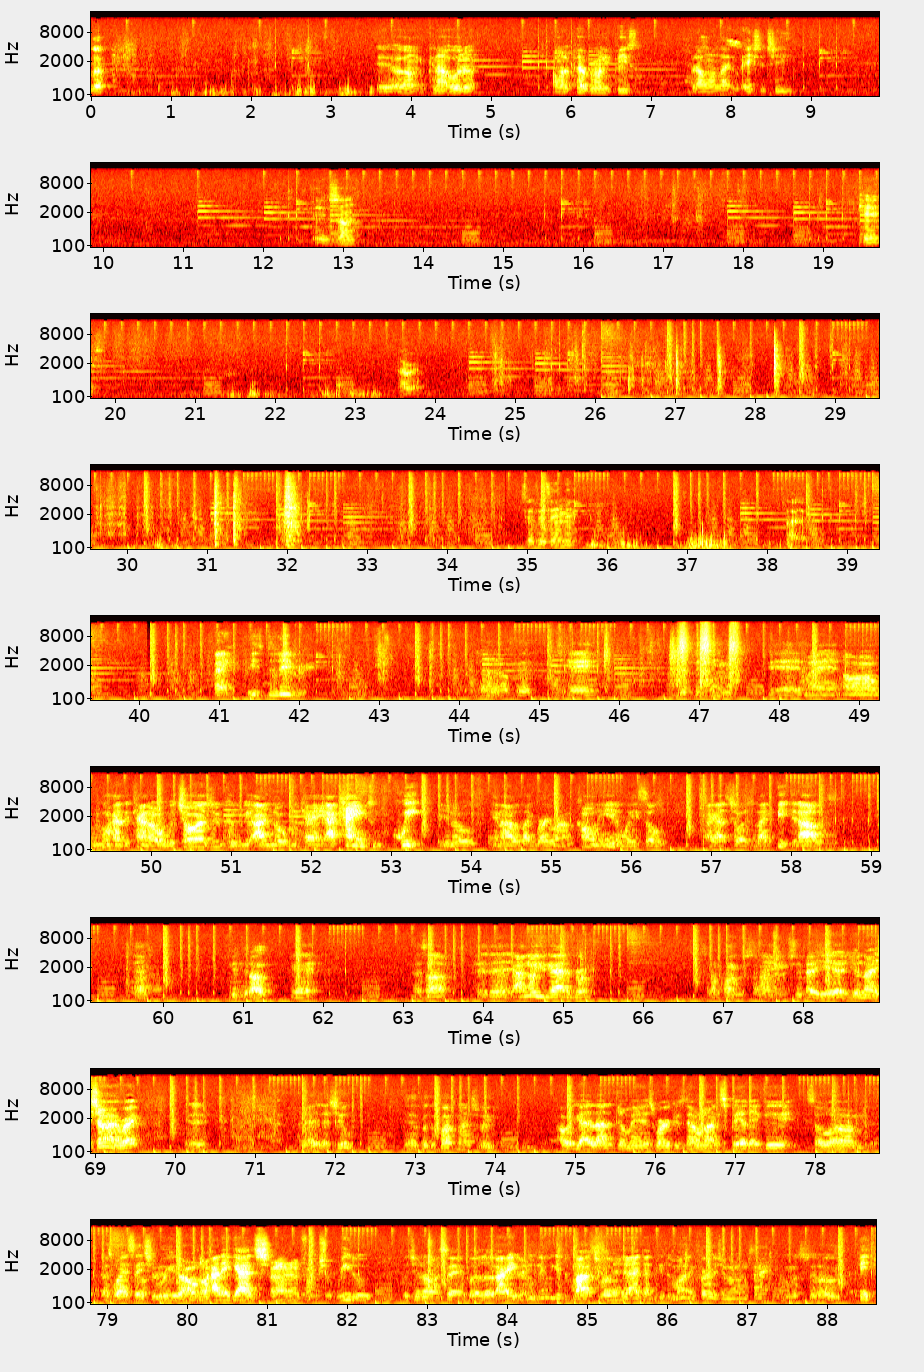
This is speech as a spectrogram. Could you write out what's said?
Hello. Yeah, um, can I order? I want a pepperoni pizza, but I want like extra cheese. Yeah, son. Said 15 minutes. Alright. Hey, it's delivery. I know fat. Yeah, Said 15 minutes. yeah, man. Um, we gonna have to kind of overcharge you because we, I know we came, I came too quick, you know, and I was like right around the corner anyway, so I got charged like fifty dollars. Damn. Fifty dollars. Yeah, that's all. That- I know you got it, bro. I'm hungry, so I ain't. Hey, yeah, your name Sean, right? Yeah. Yeah, that's you. Yeah, but the box not straight. Oh, we got a lot of dumbass workers. They don't know how to spell that good. So um, that's why I say Sharita. I don't know how they got Sean from Sharita, but you know what I'm saying. But look, all right, let me, let me get the box rolling. I got to get the money first. You know what I'm saying? How much should I owe? Fifty.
